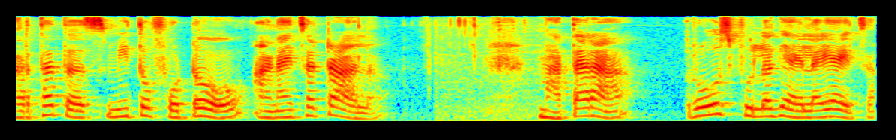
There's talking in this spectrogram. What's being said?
अर्थातच मी तो फोटो आणायचा टाळला. म्हातारा रोज फुलं घ्यायला यायचा.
